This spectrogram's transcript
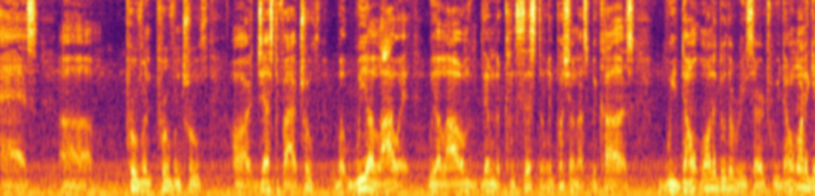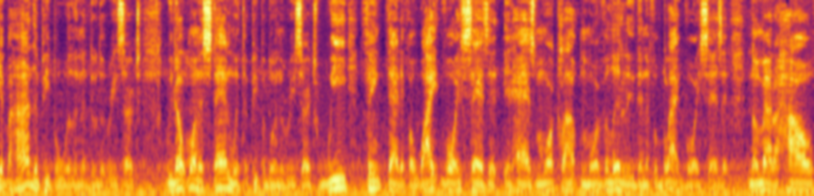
as um, proven, proven truth or justified truth. But we allow it. We allow them to consistently push on us because we don't want to do the research. We don't want to get behind the people willing to do the research. We don't want to stand with the people doing the research. We think that if a white voice says it, it has more clout and more validity than if a black voice says it, no matter how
